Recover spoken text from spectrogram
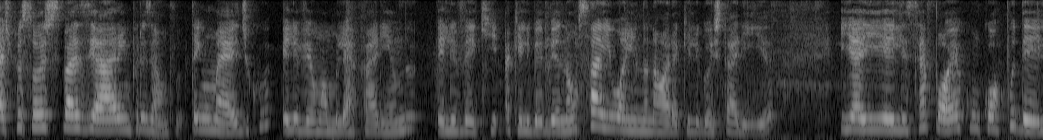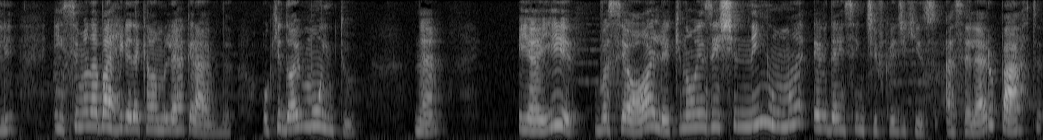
as pessoas se basearem, por exemplo, tem um médico, ele vê uma mulher parindo, ele vê que aquele bebê não saiu ainda na hora que ele gostaria, e aí ele se apoia com o corpo dele em cima da barriga daquela mulher grávida, o que dói muito, né? E aí você olha que não existe nenhuma evidência científica de que isso acelera o parto,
